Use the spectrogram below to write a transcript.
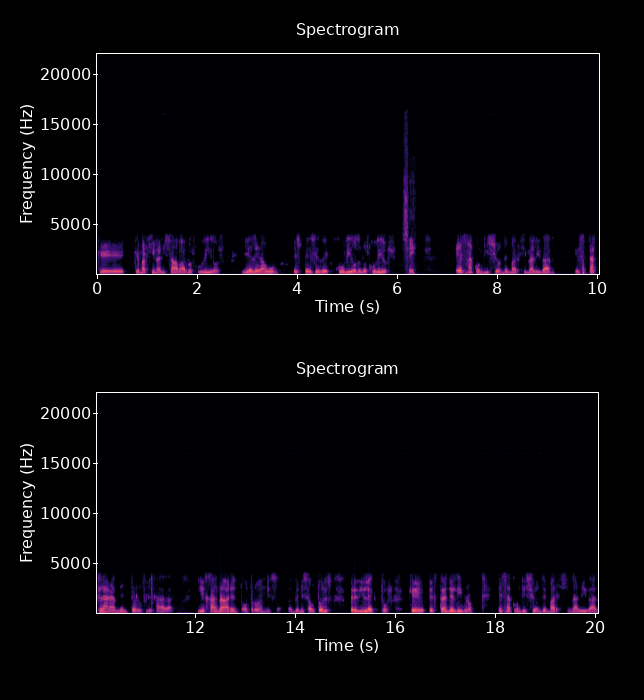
que, que, marginalizaba a los judíos y él era una especie de judío de los judíos. Sí. Esa condición de marginalidad está claramente reflejada y Hannah Arendt, otro de mis, de mis autores predilectos que está en el libro, esa condición de marginalidad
